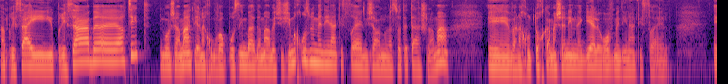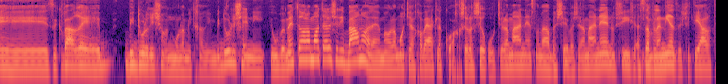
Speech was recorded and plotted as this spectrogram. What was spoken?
הפריסה היא פריסה ארצית. כמו שאמרתי, אנחנו כבר פרוסים באדמה ב-60% ממדינת ישראל, נשארנו לעשות את ההשלמה, אה, ואנחנו תוך כמה שנים נגיע לרוב מדינת ישראל. אה, זה כבר אה, בידול ראשון מול המתחרים. בידול שני, הוא באמת העולמות האלה שדיברנו עליהם, העולמות של החוויית לקוח, של השירות, של המענה 24/7, של המענה האנושי, הסבלני הזה שתיארת,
